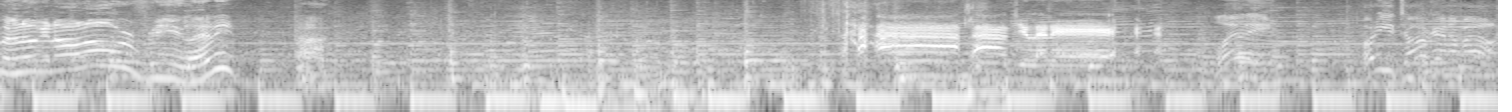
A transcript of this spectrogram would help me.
Been looking all over for you, Lenny. Huh? Found you, Lenny. Lenny, what are you talking about?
